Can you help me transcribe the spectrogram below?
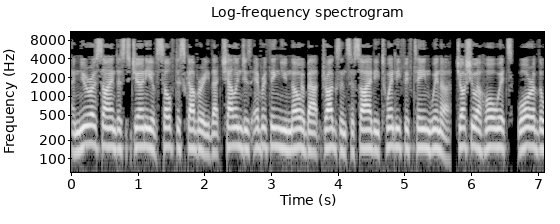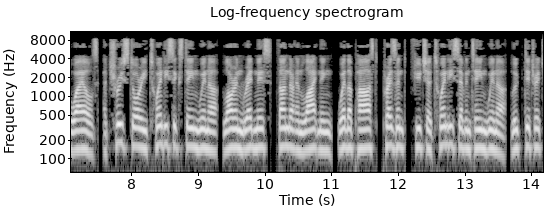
a neuroscientist's journey of self-discovery that challenges everything you know about drugs and society. 2015 winner, Joshua Horwitz, War of the Whales, a true story. 2016 winner, Lauren Redniss, Thunder and Lightning, Weather Past, Present, Future. 2017 winner, Luke Dittrich,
